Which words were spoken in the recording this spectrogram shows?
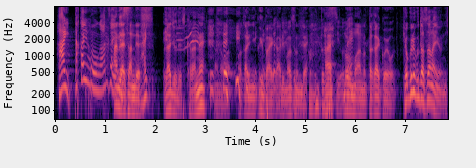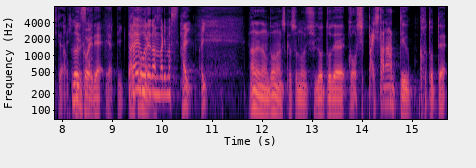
はい、高い方が安西です。安西さんです、はい。ラジオですからね。あの分かりにくい場合がありますんで。本当ですよね。はい、僕もあの高い声を極力出さないようにして低い声でやっていきたいと思います。高い方で頑張ります。はい。はい。安西さんどうなんですか？その仕事でこう失敗したなっていうことって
